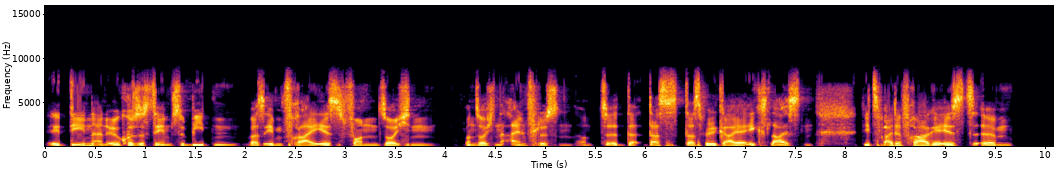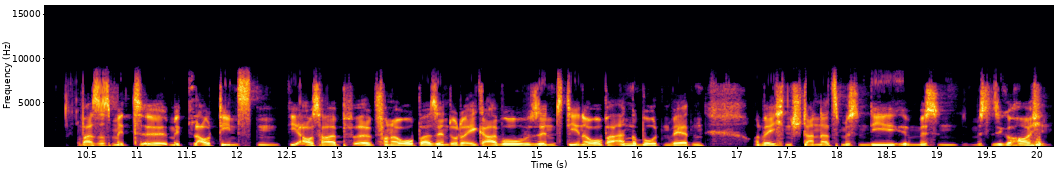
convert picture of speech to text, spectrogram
äh, denen ein Ökosystem zu bieten, was eben frei ist von solchen von solchen Einflüssen. Und äh, das, das will Gaia X leisten. Die zweite Frage ist, ähm, was ist mit, äh, mit Cloud-Diensten, die außerhalb äh, von Europa sind oder egal wo sind, die in Europa angeboten werden und welchen Standards müssen die müssen müssen sie gehorchen?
